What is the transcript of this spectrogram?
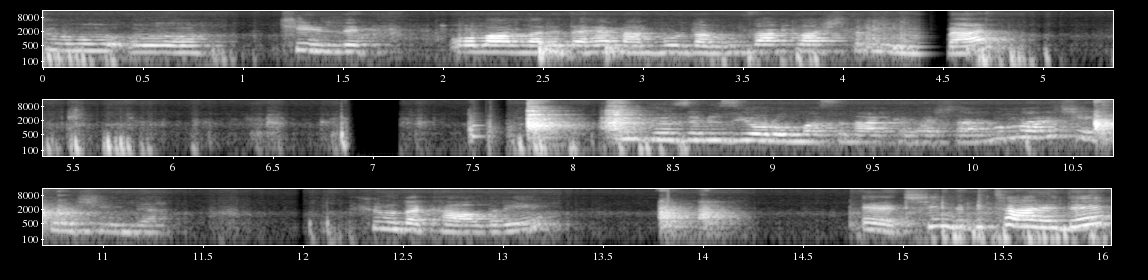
Şu e, kirli olanları da hemen buradan uzaklaştırayım ben. Gözünüz yorulmasın arkadaşlar. Bunları çektim şimdi. Şunu da kaldırayım. Evet şimdi bir tane de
